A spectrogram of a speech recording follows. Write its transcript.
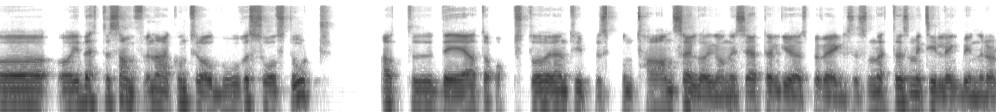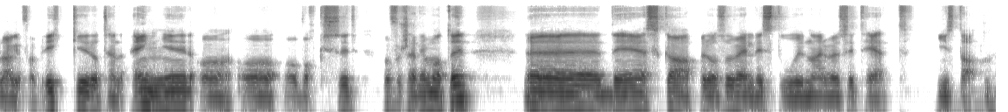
og, og i dette samfunnet er kontrollbehovet så stort at det at det oppstår en type spontan, selvorganisert religiøs bevegelse som dette, som i tillegg begynner å lage fabrikker og tjene penger og, og, og vokser på forskjellige måter, eh, det skaper også veldig stor nervøsitet i staten.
